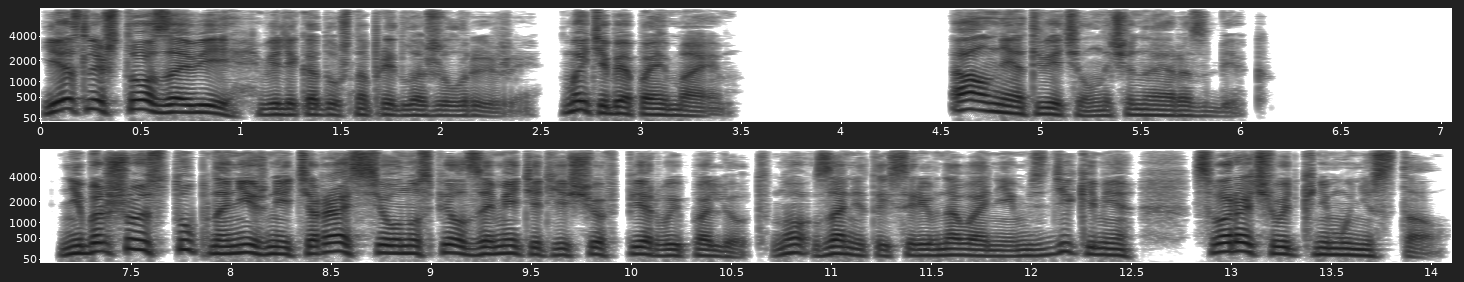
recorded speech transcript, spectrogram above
«Если что, зови», — великодушно предложил Рыжий. «Мы тебя поймаем». Ал не ответил, начиная разбег. Небольшой ступ на нижней террасе он успел заметить еще в первый полет, но, занятый соревнованием с дикими, сворачивать к нему не стал.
